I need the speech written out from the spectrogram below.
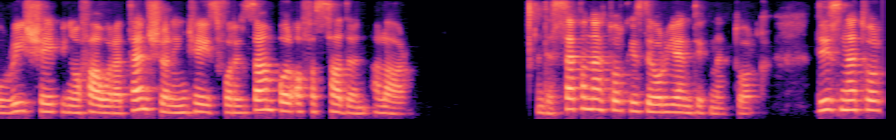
or reshaping of our attention in case, for example, of a sudden alarm. And the second network is the orienting network. This network,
